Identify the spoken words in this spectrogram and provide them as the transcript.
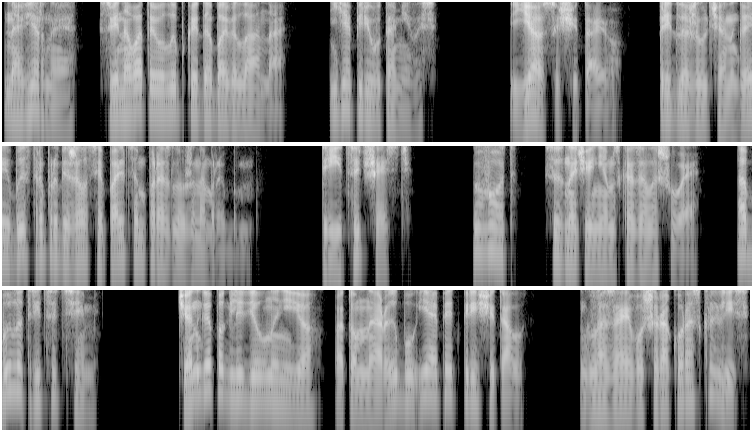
Наверное, с виноватой улыбкой добавила она. Я переутомилась. «Я сосчитаю», — предложил Чанга и быстро пробежался пальцем по разложенным рыбам. «Тридцать шесть». «Вот», — со значением сказала Шуэ. «А было тридцать семь». Ченга поглядел на нее, потом на рыбу и опять пересчитал. Глаза его широко раскрылись.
